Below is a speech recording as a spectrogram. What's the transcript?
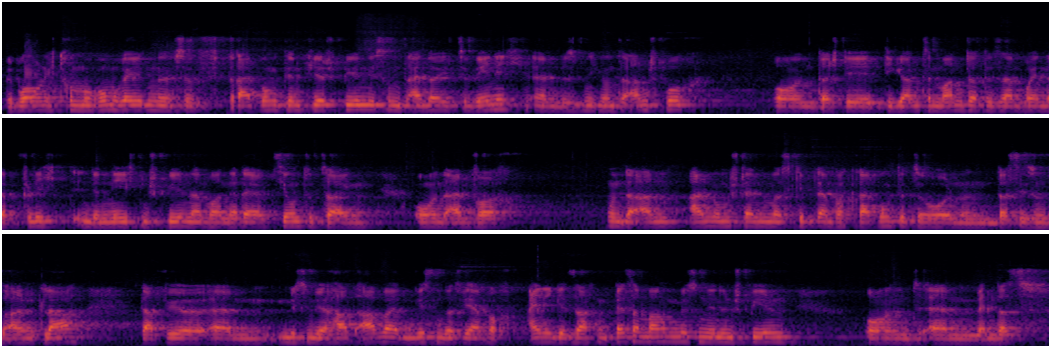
wir brauchen nicht drum herum reden. Also drei Punkte in vier Spielen ist uns eindeutig zu wenig. Ähm, das ist nicht unser Anspruch. Und da steht die ganze Mannschaft ist einfach in der Pflicht, in den nächsten Spielen einfach eine Reaktion zu zeigen und einfach unter allen Umständen, was es gibt, einfach drei Punkte zu holen. Und das ist uns allen klar. Dafür ähm, müssen wir hart arbeiten, wissen, dass wir einfach einige Sachen besser machen müssen in den Spielen. Und ähm, wenn das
